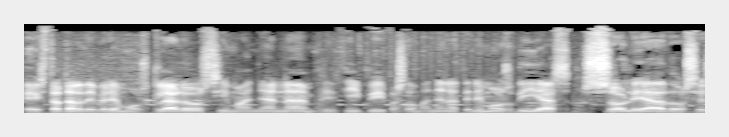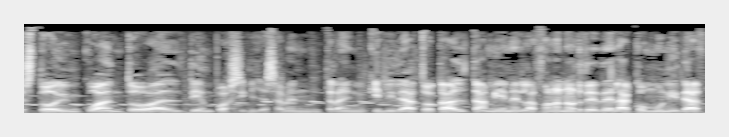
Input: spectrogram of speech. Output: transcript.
Esta tarde veremos claros y mañana en principio y pasado mañana tenemos días soleados. Esto en cuanto al tiempo, así que ya saben, tranquilidad total también en la zona norte de la Comunidad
